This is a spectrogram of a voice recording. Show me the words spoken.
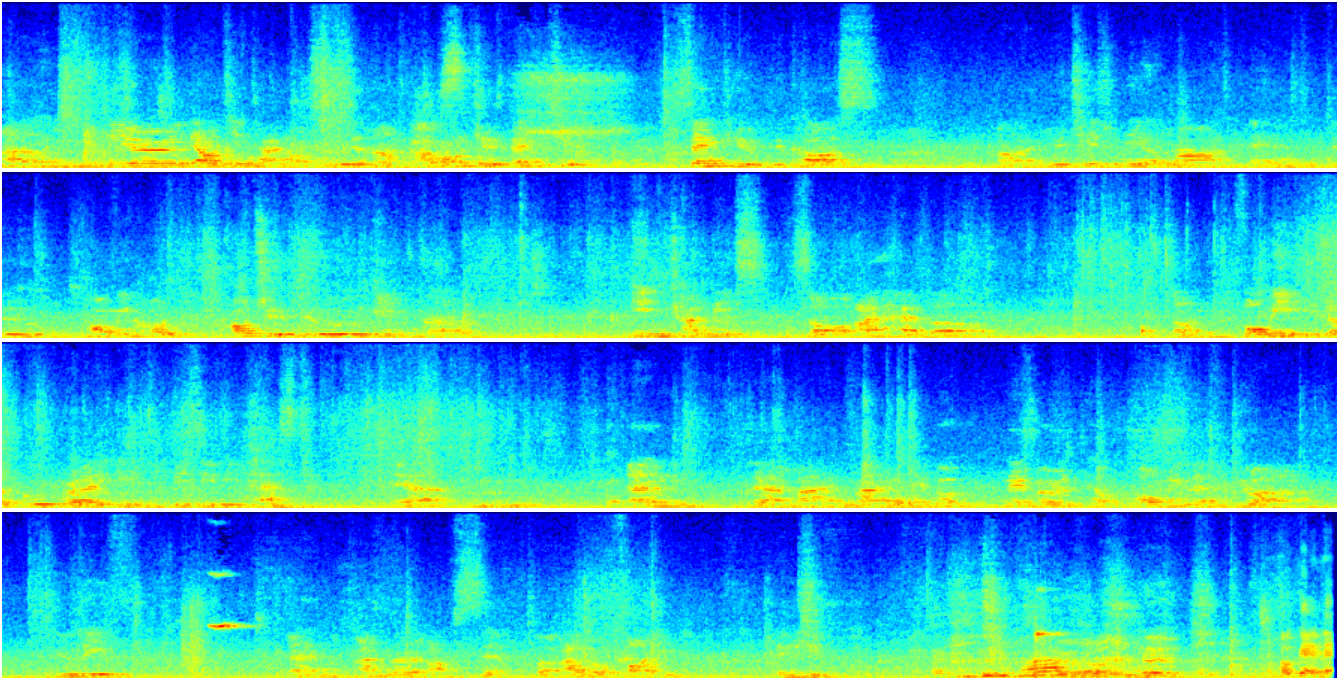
Dear Liao Jintai um, I want to thank you, thank you because uh, you teach me a lot and to tell me how how to do in uh, in Chinese. So I have a um, for me it's a good grade in BCD test. Yeah, mm, and that my my neighbor neighbor tell, told me that you are you and I'm very but I will find you. Thank you. Okay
